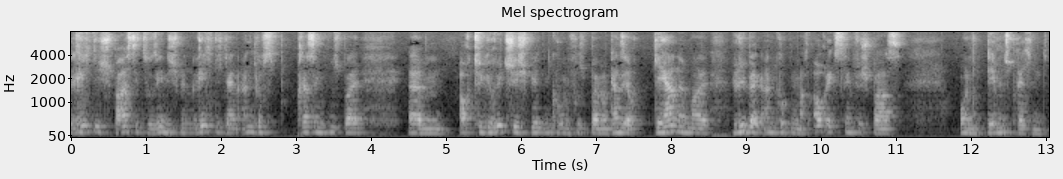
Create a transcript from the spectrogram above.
richtig Spaß, die zu sehen. Die spielen richtig geilen Angriffspressing-Fußball. Ähm, auch Tigurici spielt einen coolen Fußball. Man kann sich auch gerne mal Lübeck angucken, macht auch extrem viel Spaß. Und dementsprechend,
